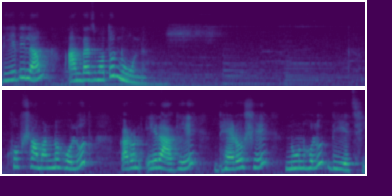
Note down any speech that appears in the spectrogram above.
দিয়ে দিলাম আন্দাজ মতো নুন। খুব সামান্য হলুদ, কারণ এর আগে ঢেঁড়সে নুন হলুদ দিয়েছি।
